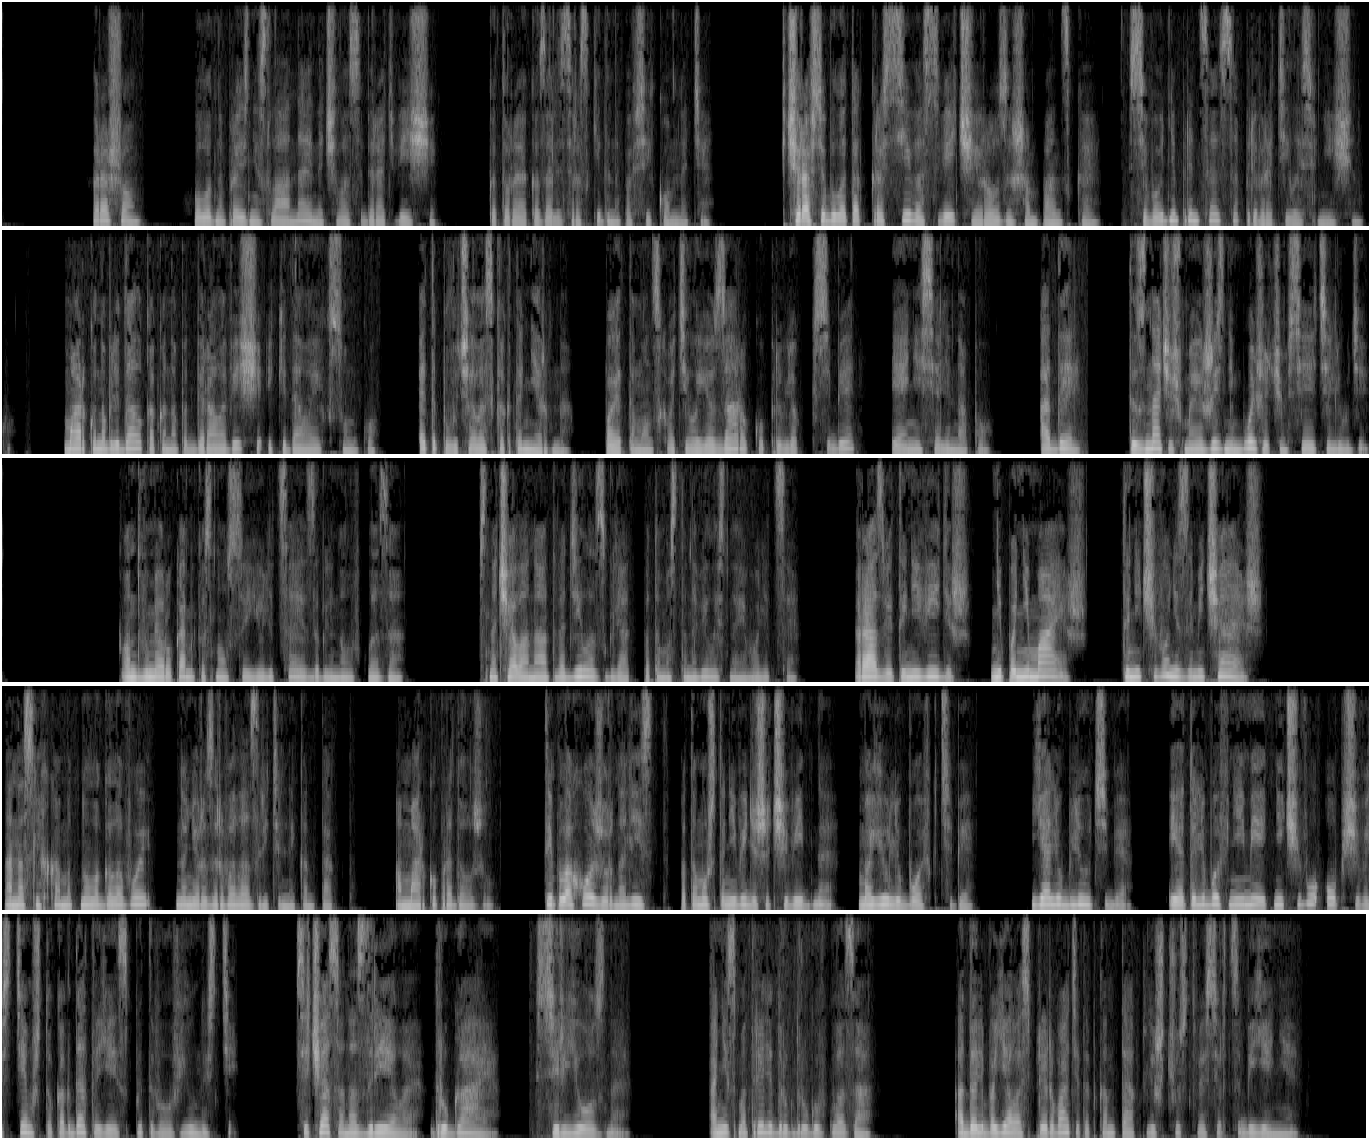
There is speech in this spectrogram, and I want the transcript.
«Хорошо», — холодно произнесла она и начала собирать вещи, которые оказались раскиданы по всей комнате. Вчера все было так красиво, свечи, розы, шампанское. Сегодня принцесса превратилась в нищенку. Марко наблюдал, как она подбирала вещи и кидала их в сумку. Это получалось как-то нервно, поэтому он схватил ее за руку, привлек к себе, и они сели на пол. «Адель, ты значишь в моей жизни больше, чем все эти люди». Он двумя руками коснулся ее лица и заглянул в глаза. Сначала она отводила взгляд, потом остановилась на его лице. «Разве ты не видишь? Не понимаешь? Ты ничего не замечаешь?» Она слегка мотнула головой, но не разорвала зрительный контакт. А Марко продолжил. «Ты плохой журналист, потому что не видишь очевидное. Мою любовь к тебе. Я люблю тебя, и эта любовь не имеет ничего общего с тем, что когда-то я испытывал в юности. Сейчас она зрелая, другая, серьезная. Они смотрели друг другу в глаза. Адель боялась прервать этот контакт, лишь чувствуя сердцебиение.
